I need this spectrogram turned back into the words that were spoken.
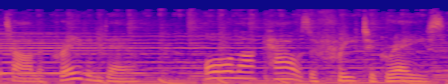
At Arla Cravendale, all our cows are free to graze.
